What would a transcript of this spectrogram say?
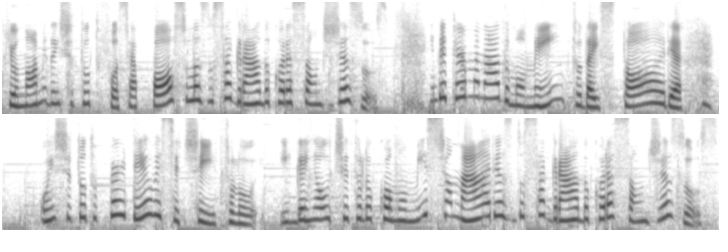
que o nome do instituto fosse Apóstolas do Sagrado Coração de Jesus. Em determinado momento da história, o instituto perdeu esse título e ganhou o título como Missionárias do Sagrado Coração de Jesus.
